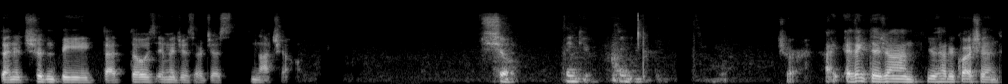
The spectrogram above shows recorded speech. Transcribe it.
then it shouldn't be that those images are just not shown. Sure. Thank you. Thank you. Sure. I, I think, Dejan, you had a question.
